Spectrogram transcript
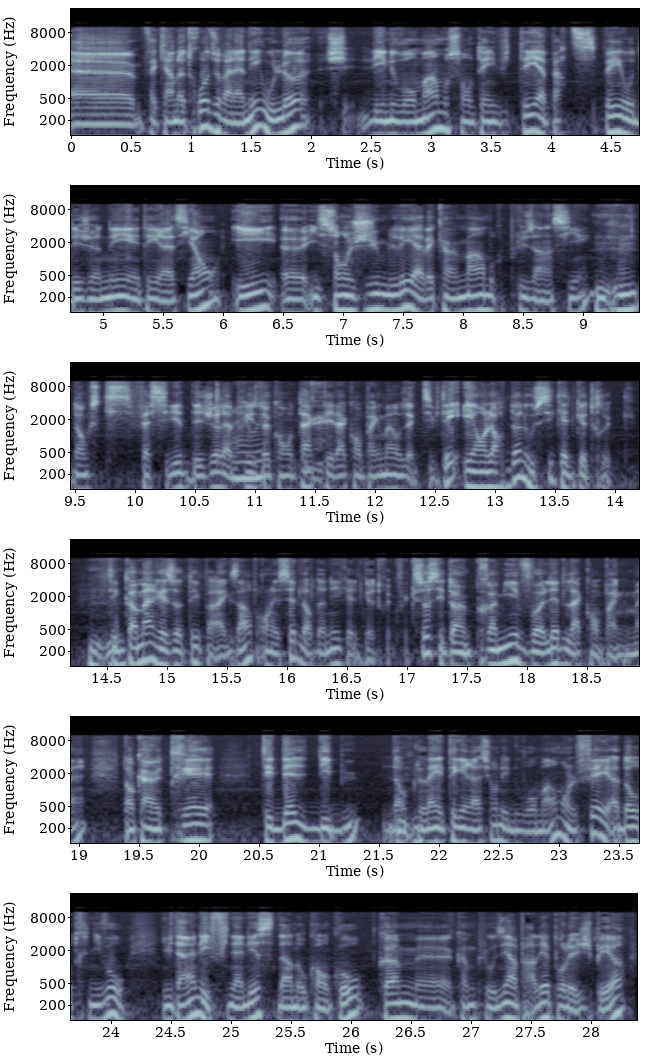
Euh, fait qu'il y en a trois durant l'année où là, les nouveaux membres sont invités à participer au déjeuner intégration et euh, ils sont jumelés avec un membre plus ancien. Mhm. Donc, ce qui facilite déjà la Ah prise oui. de contact et l'accompagnement aux activités. Et on leur donne aussi quelques trucs. Sais, comment réseauter, par exemple, on essaie de leur donner quelques trucs. Fait que ça, c'est un premier volet de l'accompagnement. Donc, à un très... t'es dès le début, donc l'intégration des nouveaux membres, on le fait à d'autres niveaux. Évidemment, les finalistes dans nos concours, comme, euh, comme Claudie en parlait pour le JPA,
